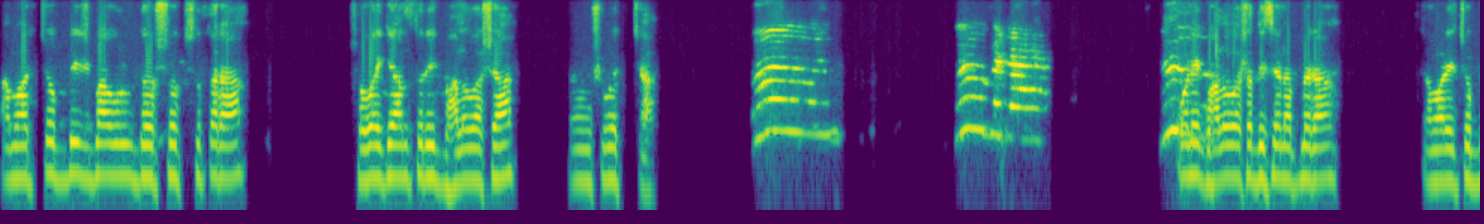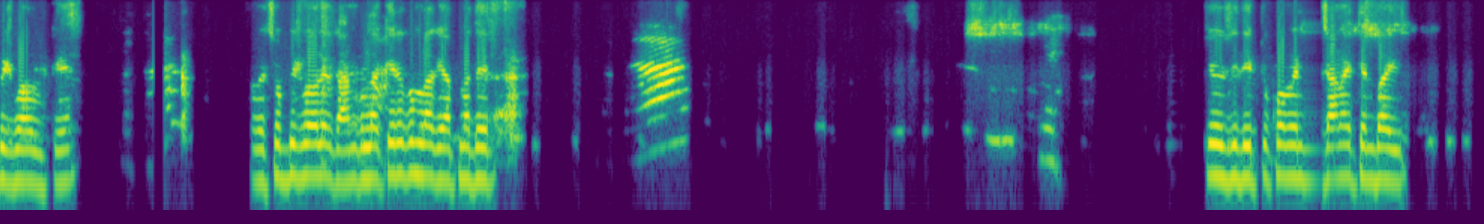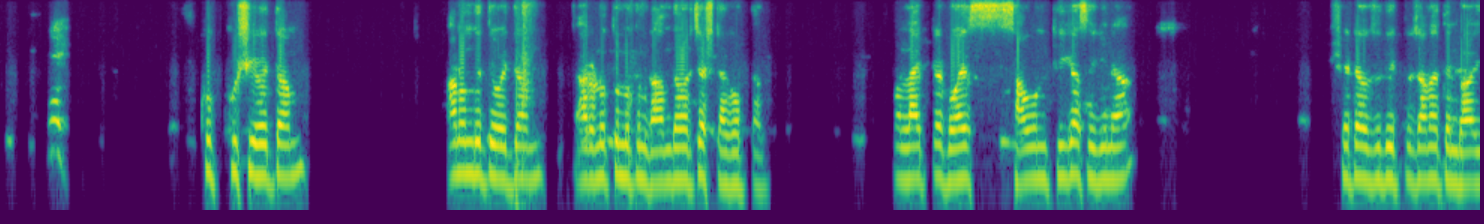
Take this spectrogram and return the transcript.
আমার চব্বিশ বাউল দর্শক শ্রোতারা, সবাইকে আন্তরিক ভালোবাসা এবং শুভেচ্ছা। অনেক ভালোবাসা দিচ্ছেন আপনারা আমার এই চব্বিশ বাউলকে। তবে চব্বিশ বাউলের গানগুলা কীরকম লাগে আপনাদের? কেউ যদি একটু কমেন্ট জানাইতেন ভাই। খুব খুশি হইতাম, আনন্দিত হইতাম, আরও নতুন নতুন গান দেওয়ার চেষ্টা করতাম। লাইভটার ভয়েস সাউন্ড ঠিক আছে কিনা, সেটাও যদি একটু জানাতেন ভাই।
